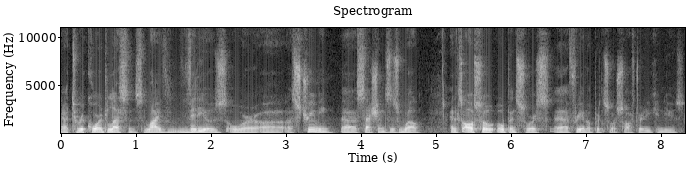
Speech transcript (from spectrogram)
uh, to record lessons, live videos, or uh, streaming uh, sessions as well. And it's also open source, free and open source software you can use.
